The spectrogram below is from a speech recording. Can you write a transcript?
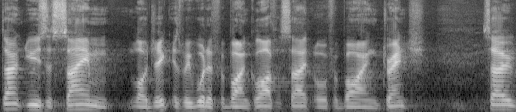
don't use the same logic as we would if we're buying glyphosate or for buying drench. So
